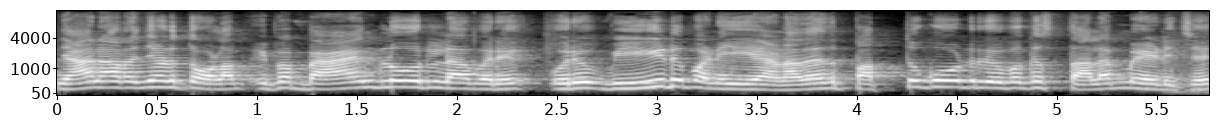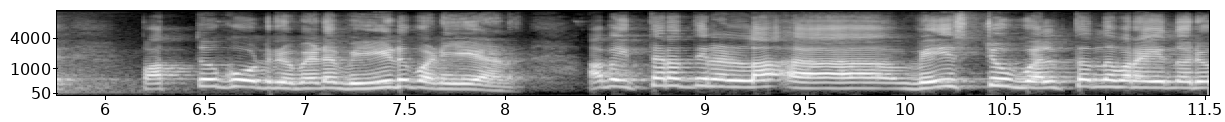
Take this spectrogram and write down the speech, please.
ഞാൻ അറിഞ്ഞിടത്തോളം ഇപ്പൊ ബാംഗ്ലൂരിൽ അവർ ഒരു വീട് പണിയുകയാണ്. അതായത് പത്ത് കോടി രൂപക്ക് സ്ഥലം മേടിച്ച് പത്ത് കോടി രൂപയുടെ വീട് പണിയുകയാണ്. അപ്പോൾ ഇത്തരത്തിലുള്ള വേസ്റ്റ് ടു വെൽത്ത് എന്ന് പറയുന്ന ഒരു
